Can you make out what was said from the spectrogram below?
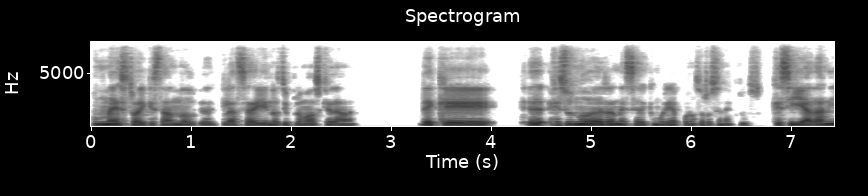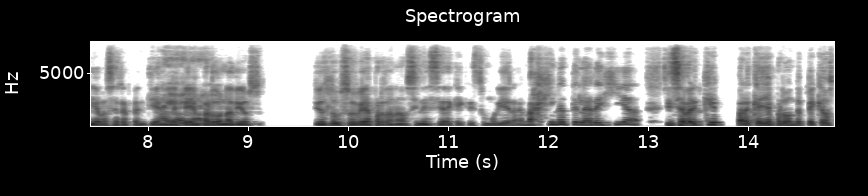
un maestro ahí que estaba dando clase ahí en los diplomados que daban, de que eh, Jesús no era necesario que muriera por nosotros en la cruz, que si Adán y Eva se arrepentían y le pedían perdón a Dios, Dios los hubiera perdonado sin necesidad de que Cristo muriera. Imagínate la herejía, sin saber que para que haya perdón de pecados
